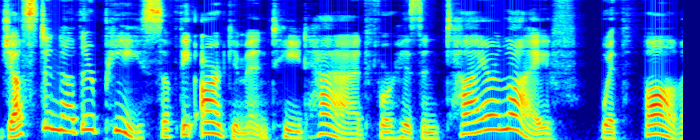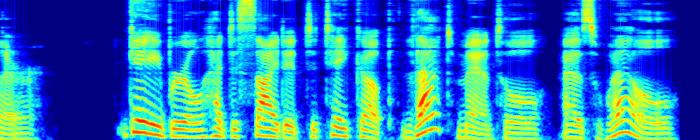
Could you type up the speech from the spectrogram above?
Just another piece of the argument he'd had for his entire life with father. Gabriel had decided to take up that mantle as well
